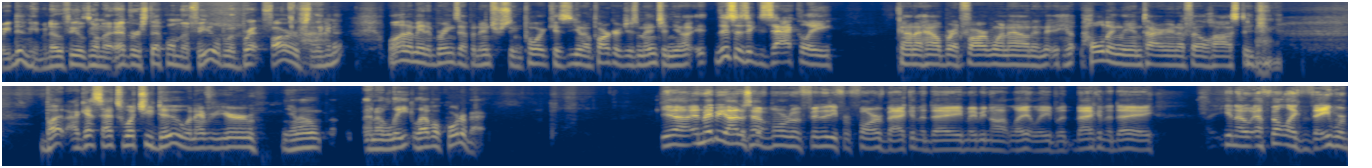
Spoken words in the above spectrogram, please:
We didn't even know if he was going to ever step on the field with Brett Favre ah. slinging it. Well, and I mean, it brings up an interesting point because you know Parker just mentioned, you know, it, this is exactly kind of how Brett Favre went out and it- holding the entire NFL hostage. Mm-hmm. but I guess that's what you do whenever you're, you know, an elite level quarterback. Yeah, and maybe I just have more of an affinity for Favre back in the day. Maybe not lately, but back in the day, you know, I felt like they were.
